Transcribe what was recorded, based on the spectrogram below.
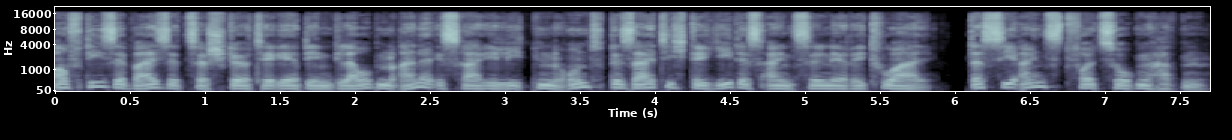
Auf diese Weise zerstörte er den Glauben aller Israeliten und beseitigte jedes einzelne Ritual, das sie einst vollzogen hatten.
